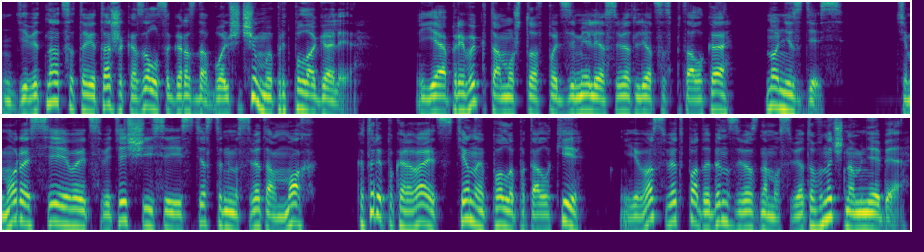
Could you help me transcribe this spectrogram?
Девятнадцатый этаж оказался гораздо больше, чем мы предполагали. Я привык к тому, что в подземелье свет льется с потолка, но не здесь. Тимур рассеивает светящийся естественным светом мох, который покрывает стены, пол и потолки. Его свет подобен звездному свету в ночном небе.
